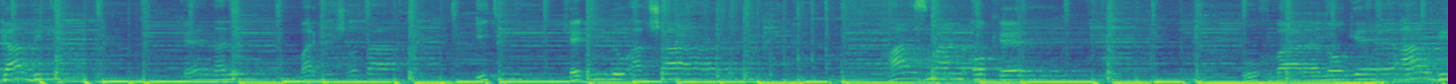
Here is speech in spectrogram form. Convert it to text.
השמש בגבי, כן אני מרגיש אותה איתי כאילו עכשיו. הזמן עוקר, וכבר נוגע בי,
